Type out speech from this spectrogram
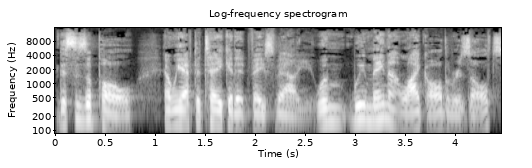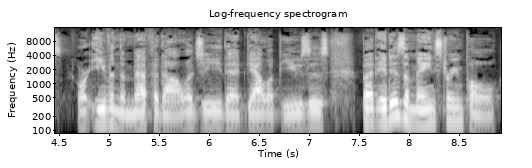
This is a poll, and we have to take it at face value. We may not like all the results or even the methodology that Gallup uses, but it is a mainstream poll,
